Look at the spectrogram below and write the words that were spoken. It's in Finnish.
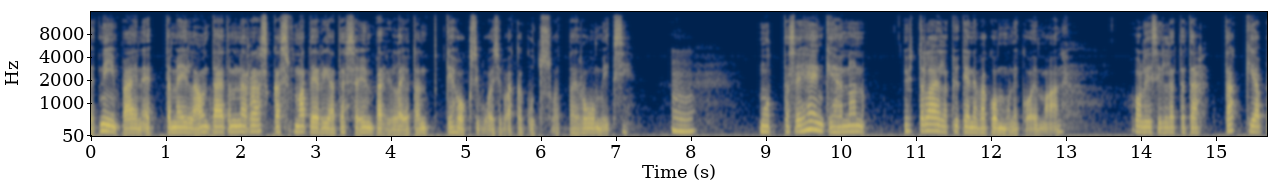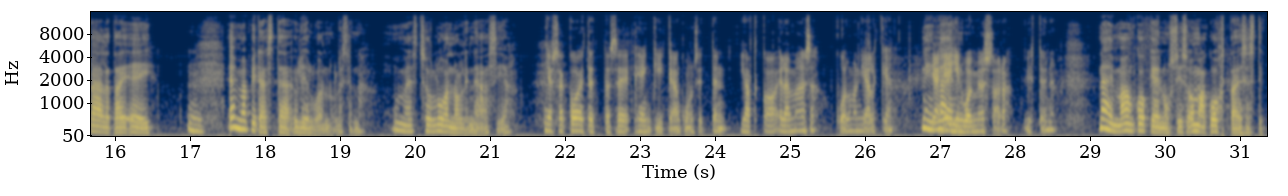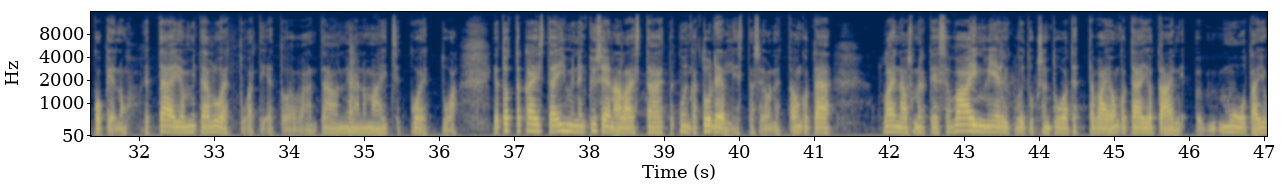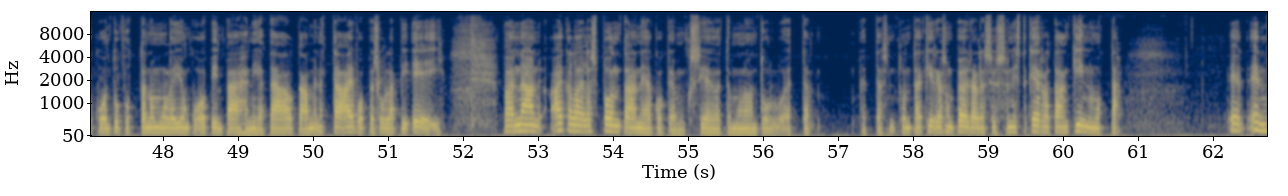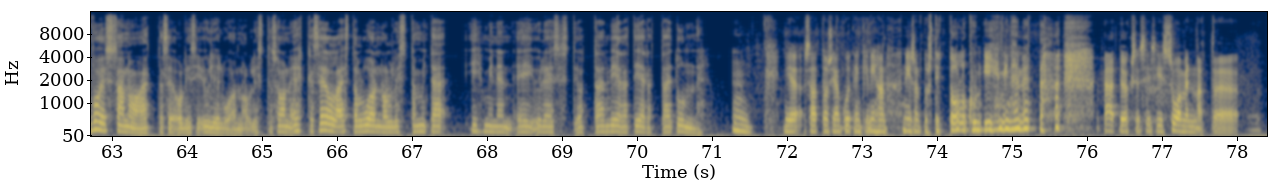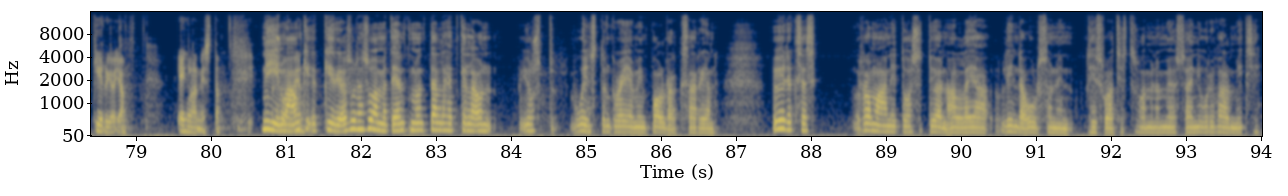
Että niin päin, että meillä on tämä tämmöinen raskas materia tässä ympärillä, jota nyt kehoksi voisi vaikka kutsua tai ruumiiksi. Mm. Mutta se henkihän on yhtä lailla kykenevä kommunikoimaan. Oli sillä tätä takkia päällä tai ei. Mm. En mä pidä sitä yliluonnollisena. Mun mielestä se on luonnollinen asia. Ja sä koet, että se henki ikään kuin sitten jatkaa elämäänsä kuoleman jälkeen. Niin, ja näin. heihin voi myös saada yhteyden. Näin mä oon kokenut, siis omakohtaisesti kokenut, että tämä ei ole mitään luettua tietoa, vaan tämä on nimenomaan itse koettua. Ja totta kai sitä ihminen kyseenalaistaa, että kuinka todellista se on, että onko tämä lainausmerkeissä vain mielikuvituksen tuotetta vai onko tämä jotain muuta, joku on tuputtanut mulle jonkun opin päähän ja tämä alkaa mennä tämä aivopesu läpi, ei. Vaan nämä on aika lailla spontaaneja kokemuksia, joita mulle on tullut, että, että tässä nyt on tämä kirja sun pöydällä, jossa niistä kerrotaankin, mutta en, en voi sanoa, että se olisi yliluonnollista. Se on ehkä sellaista luonnollista, mitä ihminen ei yleisesti ottaen vielä tiedä tai tunne. Mm. Ja sä oot tosiaan kuitenkin ihan niin sanotusti tolkun ihminen, että päätyöksesi siis suomennat kirjoja englannista Niin, Suomeen. mä oon kirjallisuuden suomentaja. Nyt mä tällä hetkellä on just Winston Grahamin Poldark-sarjan yhdeksäs romaani tuossa työn alla ja Linda Ulssonin, siis Ruotsista suomena myös sain juuri valmiiksi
